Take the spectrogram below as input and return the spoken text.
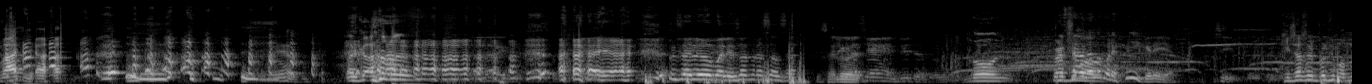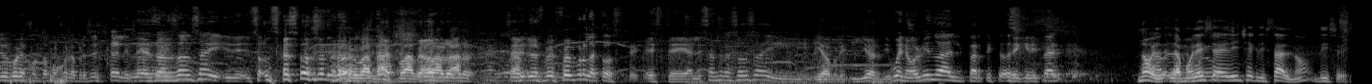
Vaya. Un saludo para Alessandra Sosa. Twitter, seguro. No, Pero está hablando por Spreaker ella. quizás el próximo miércoles contamos con la presencia de De Alessandra. Son- Sonsa y de Sosa, perdón. Guarda, guarda, Perdón, perdón, perdón. Se- fue, por la tos. Este, Alessandra Sosa y, Jordi. y Jordi. Bueno, volviendo al partido de Cristal. No, la, la molestia del hincha de cristal, ¿no? Dices.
